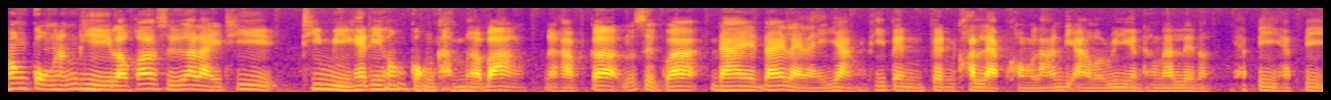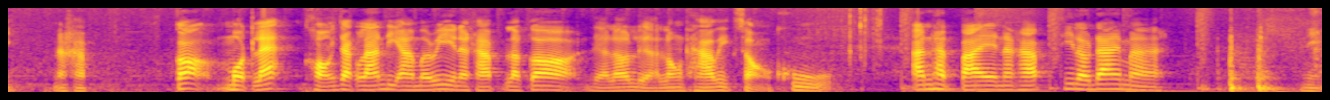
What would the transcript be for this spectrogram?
ฮ่องกงทั้งทีเราก็ซื้ออะไรที่ที่มีแค่ที่ฮ่องกงกลับมาบ้างนะครับ ก็รู้สึกว่าได้ได้หลาย ๆ อย่างที่เป็นเป็นคอลแลบของร้าน The Armory กันทั้งนั้นเลยเนาะแฮปปี้แฮปปี้นะครับ ก็หมดและของจากร้าน The Armory นะครับ แล้วก็เดี๋ยวเราเหลือรองเท้าอีก 2 คู่ อันถัดไปนะครับที่เราได้มานี่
